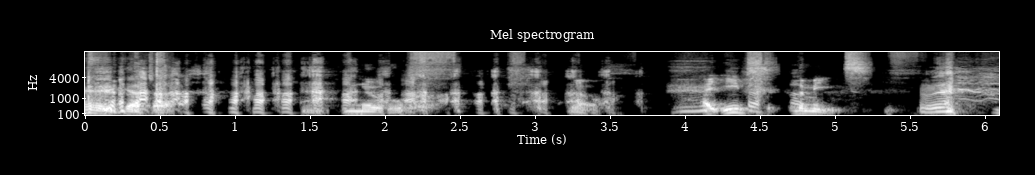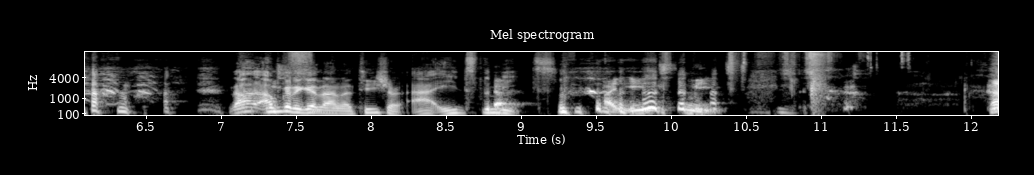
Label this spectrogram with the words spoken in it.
Hey, you No, no. I eat the meats. That- I'm gonna get that on a t-shirt. I eats the Yeah. meats. I eat the meats. I-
